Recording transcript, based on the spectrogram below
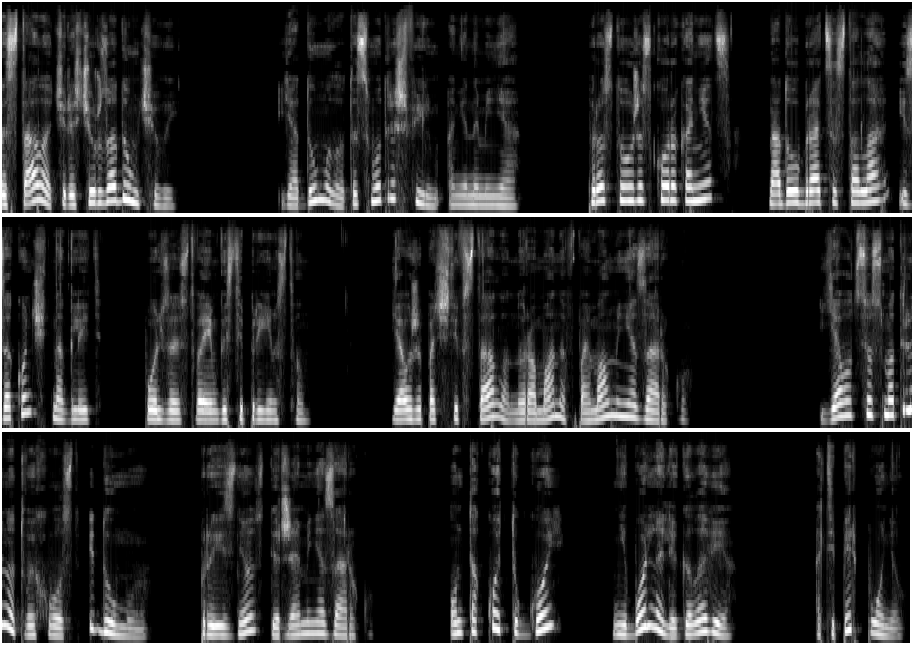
Ты стала чересчур задумчивой. Я думала, ты смотришь фильм, а не на меня. Просто уже скоро конец, надо убрать со стола и закончить наглеть, пользуясь твоим гостеприимством. Я уже почти встала, но Романов поймал меня за руку. «Я вот все смотрю на твой хвост и думаю», — произнес, держа меня за руку. «Он такой тугой, не больно ли голове?» А теперь понял,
